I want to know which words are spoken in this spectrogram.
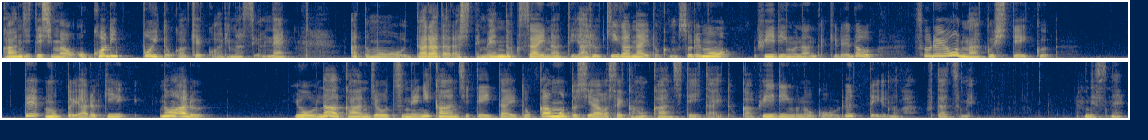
感じてしまう怒りっぽいとか結構ありますよね。あともうダラダラして面倒くさいなってやる気がないとかもそれもフィーリングなんだけれどそれをなくしていく。でもっとやる気のあるような感情を常に感じていたいとかもっと幸せ感を感じていたいとかフィーリングのゴールっていうのが2つ目ですね。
